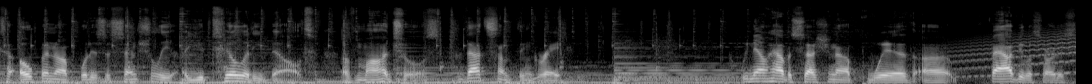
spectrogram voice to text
to open up what is essentially a utility belt of modules, that's something great. We now have a session up with a fabulous artist,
